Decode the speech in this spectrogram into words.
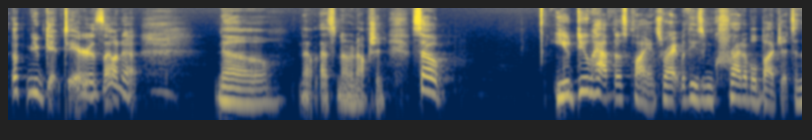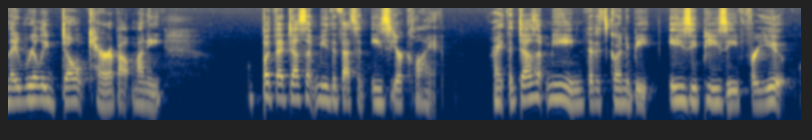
when you get to Arizona? No, no, that's not an option. So you do have those clients, right, with these incredible budgets, and they really don't care about money. But that doesn't mean that that's an easier client, right? That doesn't mean that it's going to be easy peasy for you.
